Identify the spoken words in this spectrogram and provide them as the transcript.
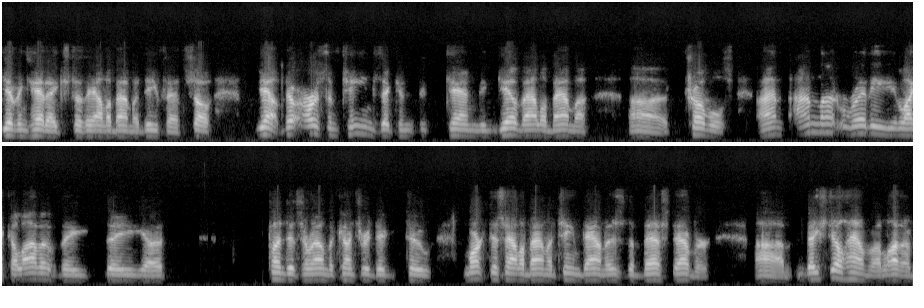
giving headaches to the Alabama defense. So, yeah, there are some teams that can can give Alabama uh, troubles. I'm I'm not ready like a lot of the the uh, pundits around the country to to mark this Alabama team down as the best ever. Um, they still have a lot of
